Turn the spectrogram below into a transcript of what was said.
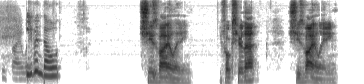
She's violating. Even though She's violating. You folks hear that? She's violating.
